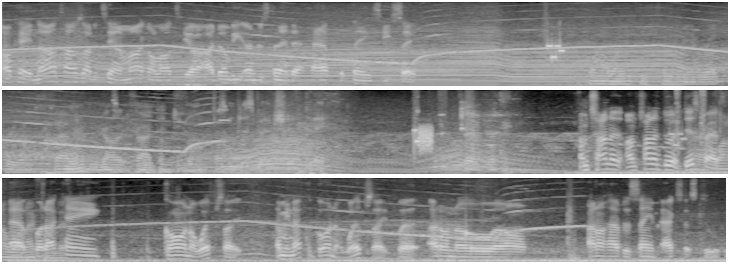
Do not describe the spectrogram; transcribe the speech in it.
Okay, nine times out of ten, I'm not gonna lie to y'all. I don't be understanding half the things he say. 101, you can show me a route 317. We gotta track him. some dispatch shit today. I'm trying to I'm trying to do a dispatch one on one, I app, but I found can't go on a website. I mean, I could go on a website, but I don't know. Um, I don't have the same access to it.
